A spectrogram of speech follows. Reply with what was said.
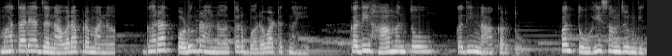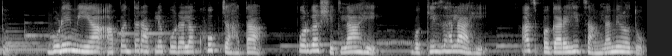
म्हाताऱ्या जनावराप्रमाणे घरात पडून राहणं तर बरं वाटत नाही. कधी हा म्हणतो कधी ना करतो. पण तोही समजून घेतो. बुढे मिया आपण तर आपल्या पोराला खूप चाहता. पोरगा शिकला आहे वकील झाला आहे. आज पगारही चांगला मिळवतो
